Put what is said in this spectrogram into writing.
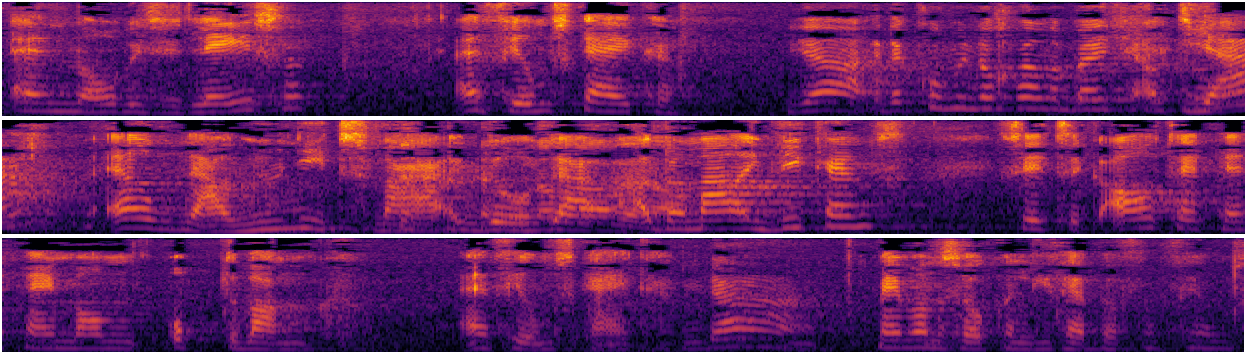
en mijn hobby is lezen. En films kijken. Ja, en daar kom je nog wel een beetje aan toe? Ja, el, nou nu niet. Maar ik bedoel, normaal in het weekend zit ik altijd met mijn man op de bank. En films kijken. Ja. Mijn man is ook een liefhebber van films.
